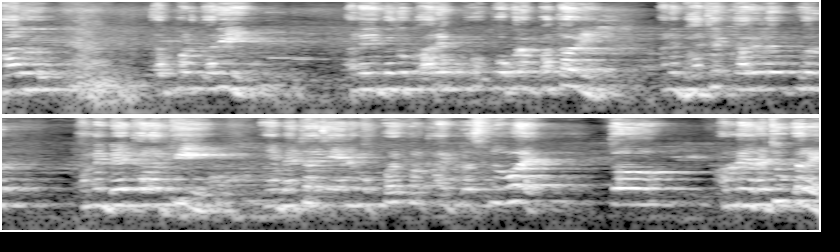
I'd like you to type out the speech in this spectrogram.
હાર અર્પણ કરી અને એ બધો કાર્ય પ્રોગ્રામ પતાવી અને ભાજપ કાર્યાલય ઉપર અમે બે કલાકથી અહીંયા બેઠા છીએ. એને કોઈ પણ કાંઈ પ્રશ્ન હોય તો અમને રજૂ કરે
